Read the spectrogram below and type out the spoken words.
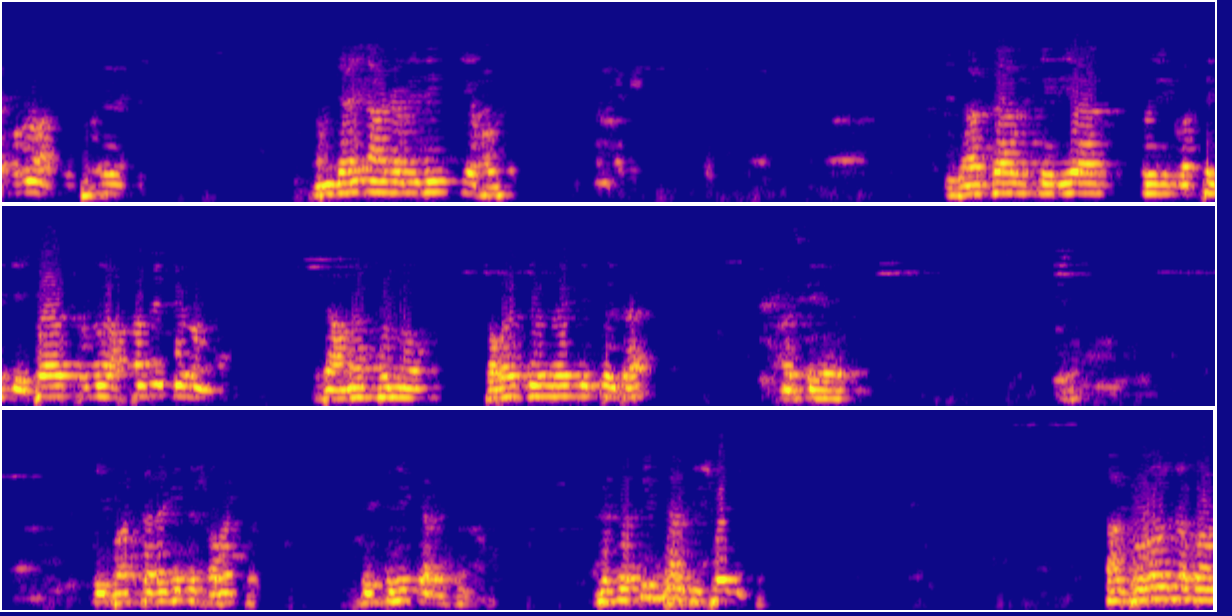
এখনও আছে, ধরে রেখেছে। আমি জানি না আগামী দিন কি হবে। যার যার কেরিয়ার তৈরি করতে গিয়ে, এটা শুধু আপনাদের জন্য না, এটা আমার জন্য সবার জন্য কিন্তু এটা। আজকে এই বার্তাটা কিন্তু সবার জন্য স্পেসিফিক কারোর জন্য। এটা চিন্তার বিষয় কিন্তু। তারপরেও যখন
